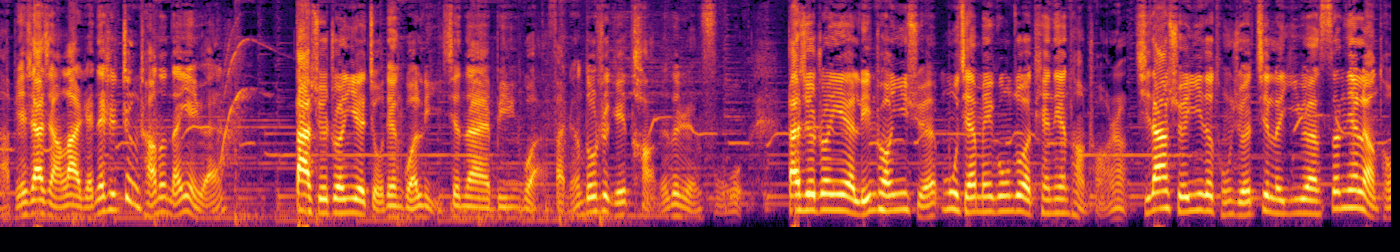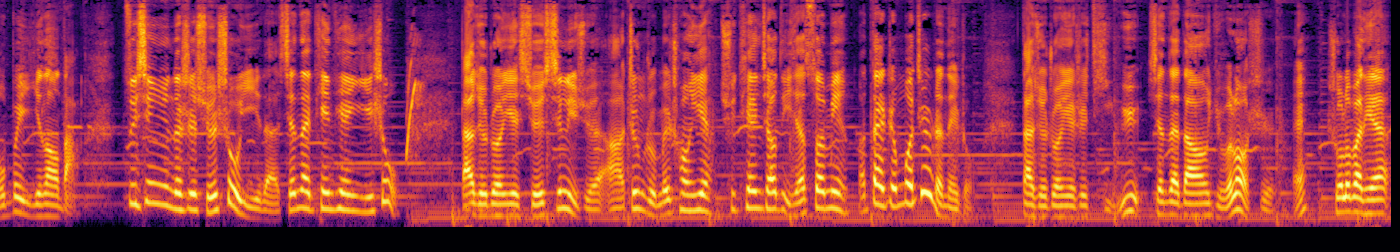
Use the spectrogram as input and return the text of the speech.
啊，别瞎想了，人家是正常的男演员。大学专业酒店管理，现在殡仪馆，反正都是给躺着的人服务。大学专业临床医学，目前没工作，天天躺床上。其他学医的同学进了医院，三天两头被医闹打。最幸运的是学兽医的，现在天天医兽。大学专业学心理学啊，正准备创业，去天桥底下算命啊，戴着墨镜的那种。大学专业是体育，现在当语文老师。哎，说了半天，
